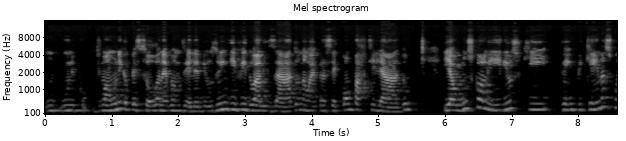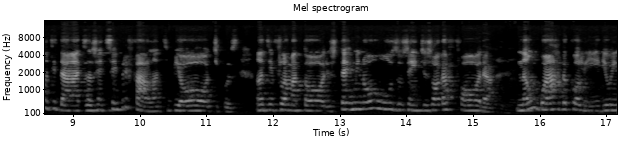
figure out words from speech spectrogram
único, de uma única pessoa, né? Vamos dizer, ele é de uso individualizado, não é para ser compartilhado. E alguns colírios que em pequenas quantidades, a gente sempre fala, antibióticos, anti-inflamatórios, terminou o uso, gente, joga fora, não guarda colírio e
